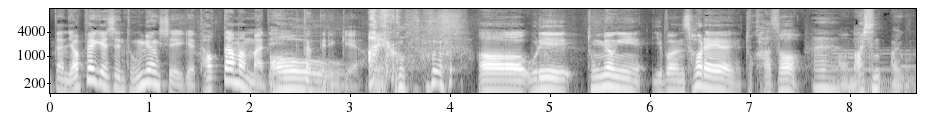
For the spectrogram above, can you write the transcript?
일단 옆에 계신 동명 씨에게 덕담 한마디 오, 부탁드릴게요. 네. 아이고. 어, 우리 동명이 이번 설에 또 가서 네. 어, 맛있 아이고.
